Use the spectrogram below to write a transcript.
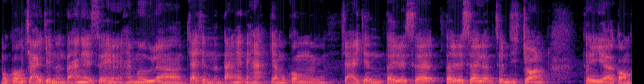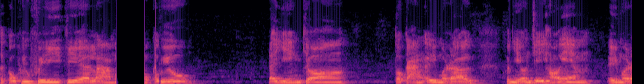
Một con chạy trên nền tảng EC20 là chạy trên nền tảng ETH và một con chạy trên TRC TRC là trên John thì à, còn cái cổ phiếu phi kia là một cổ phiếu đại diện cho token IMR có nhiều anh chị hỏi em IMR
